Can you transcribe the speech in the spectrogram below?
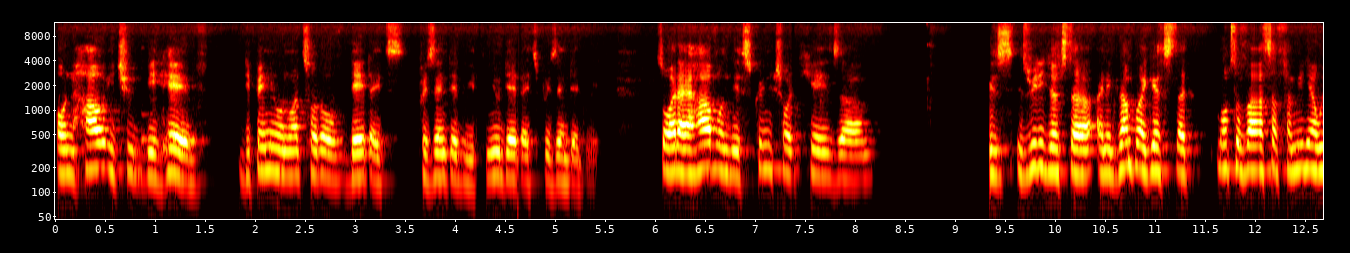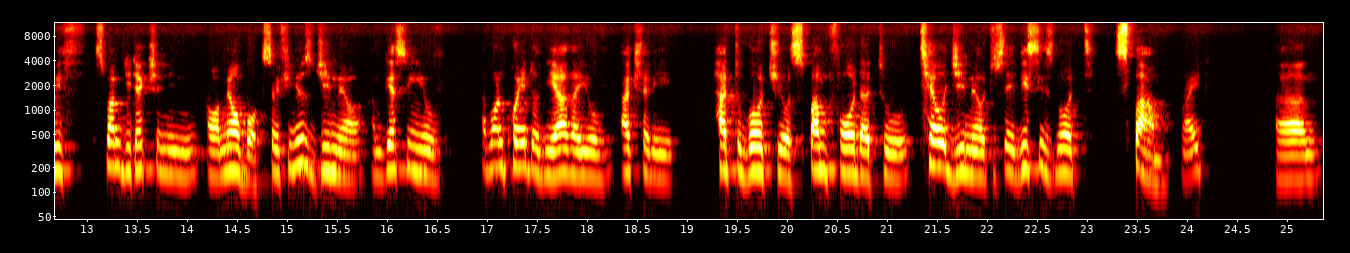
on how it should behave depending on what sort of data it's presented with, new data it's presented with. So what I have on this screenshot here is, um, is, is, really just uh, an example, I guess, that most of us are familiar with spam detection in our mailbox. So if you use Gmail, I'm guessing you've, at one point or the other, you've actually had to go to your spam folder to tell Gmail to say, this is not spam, right? Um,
